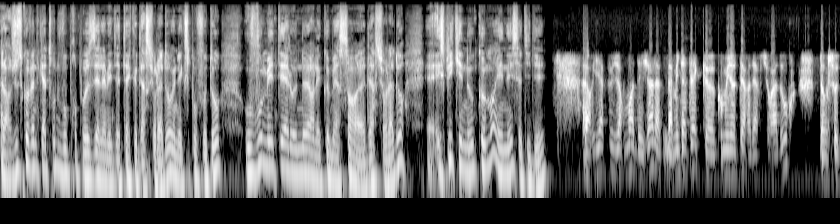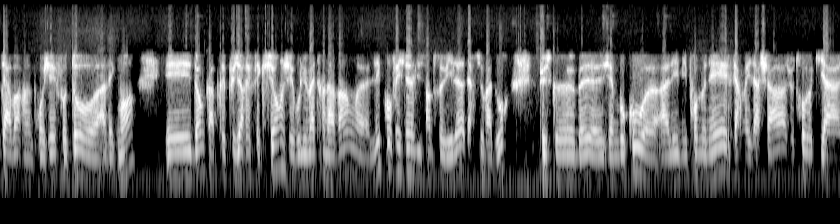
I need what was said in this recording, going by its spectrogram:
Alors jusqu'au 24 août, vous proposez à la médiathèque d'Air-sur-l'Adour une expo photo où vous mettez à l'honneur les commerçants euh, d'Air-sur-l'Adour. Euh, expliquez-nous comment est née cette idée? Alors il y a plusieurs mois déjà, la, médiathèque euh, communautaire d'Air sur Adour donc souhaitait avoir un projet photo avec moi. Et donc après plusieurs réflexions, j'ai voulu mettre en avant les professionnels du centre-ville d'Air sur Adour, puisque ben, j'aime beaucoup aller m'y promener, faire mes achats. Je trouve qu'il y a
